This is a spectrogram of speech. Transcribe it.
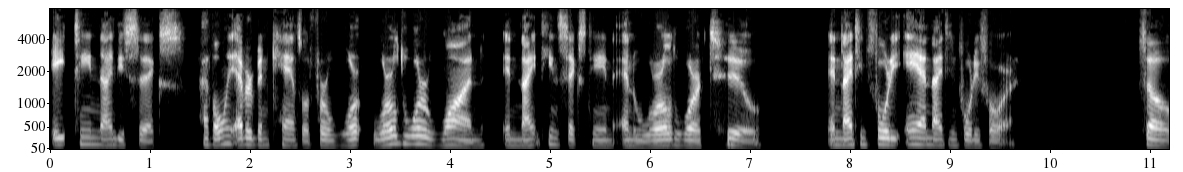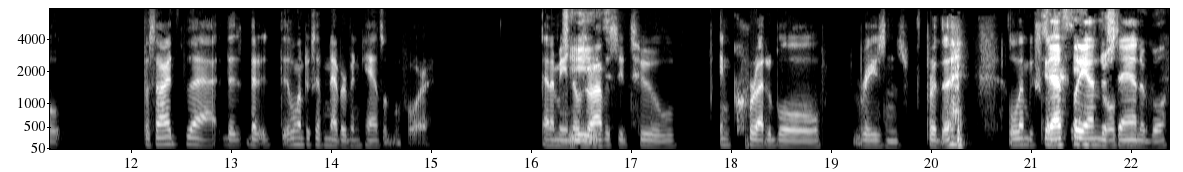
1896, have only ever been canceled for Wor- World War One in 1916 and World War Two in 1940 and 1944. So, besides that, the, the, the Olympics have never been canceled before. And I mean, those are obviously two incredible reasons for the Olympics. Definitely canceled. understandable.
